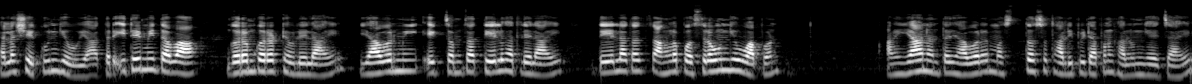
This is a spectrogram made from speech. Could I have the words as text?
ह्याला शेकून घेऊया. तर इथे मी तवा गरम करत ठेवलेला आहे. यावर मी एक चमचा तेल घातलेला आहे. तेल आता चांगलं पसरवून घेऊ आपण. आणि यानंतर ह्यावर मस्त असं थालीपीठ आपण घालून घ्यायचं आहे.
